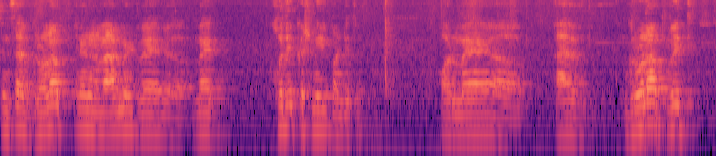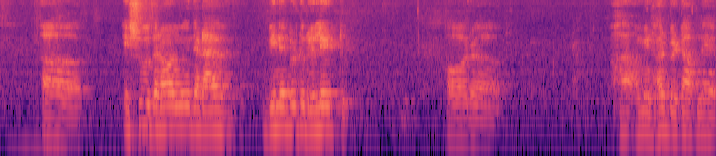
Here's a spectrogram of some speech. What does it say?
since I grown up in an environment where मैं खुद एक कश्मीरी पंडित हूँ। और मैं I have grown up with issues around me that I have been able to relate to और uh, हाँ आई मीन हर बेटा अपने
